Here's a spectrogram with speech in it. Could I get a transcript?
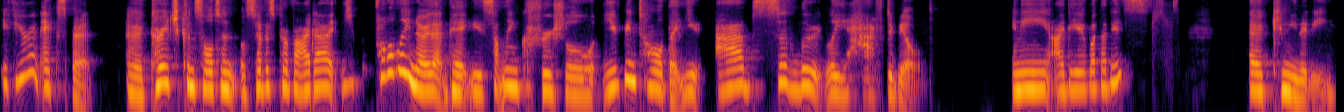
If you're an expert, a coach, consultant, or service provider, you probably know that there is something crucial you've been told that you absolutely have to build. Any idea what that is? A community.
